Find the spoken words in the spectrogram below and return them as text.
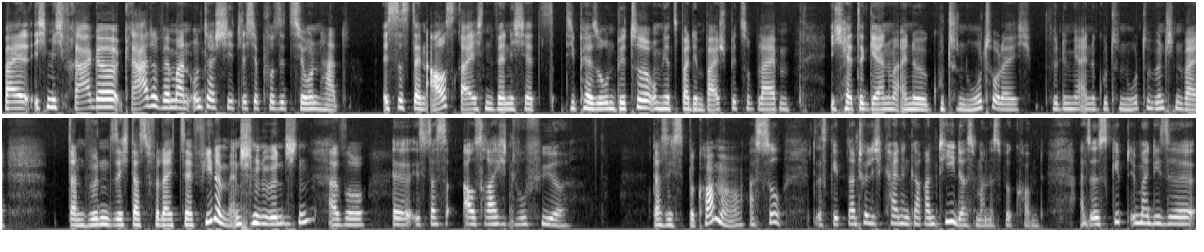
weil ich mich frage, gerade wenn man unterschiedliche Positionen hat, ist es denn ausreichend, wenn ich jetzt die Person bitte, um jetzt bei dem Beispiel zu bleiben, ich hätte gerne eine gute Note oder ich würde mir eine gute Note wünschen, weil dann würden sich das vielleicht sehr viele Menschen wünschen. Also äh, ist das ausreichend wofür? dass ich es bekomme. Ach so, es gibt natürlich keine Garantie, dass man es bekommt. Also es gibt immer diese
